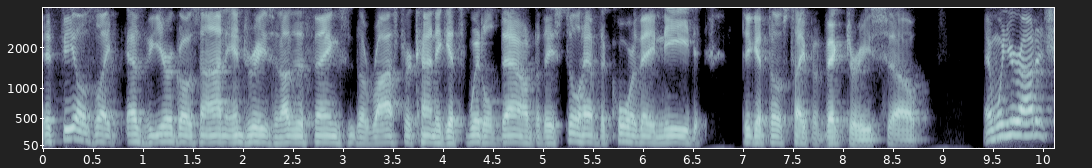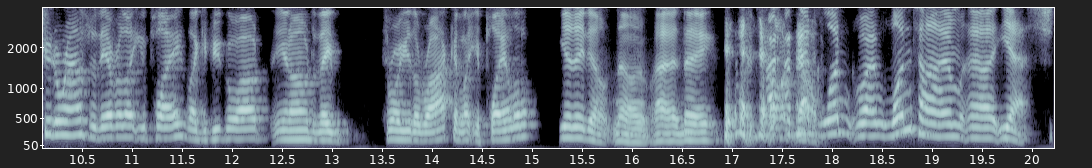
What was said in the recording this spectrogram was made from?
it feels like as the year goes on, injuries and other things, the roster kind of gets whittled down, but they still have the core they need to get those type of victories. So, and when you're out at shoot arounds, do they ever let you play? Like if you go out, you know, do they throw you the rock and let you play a little? Yeah, they don't. No, uh, they. don't, I, have had one one time. Uh, yes,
